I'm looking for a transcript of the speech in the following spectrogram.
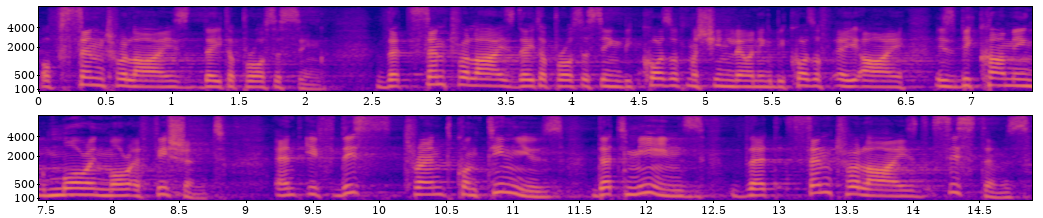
of centralized data processing. That centralized data processing, because of machine learning, because of AI, is becoming more and more efficient. And if this trend continues, that means that centralized systems,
